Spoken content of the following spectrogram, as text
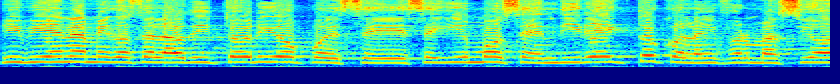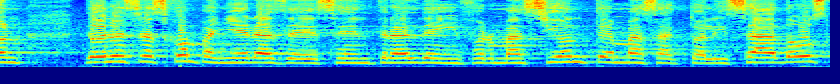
Y bien, amigos del auditorio, pues eh, seguimos en directo con la información de nuestras compañeras de Central de Información, temas actualizados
